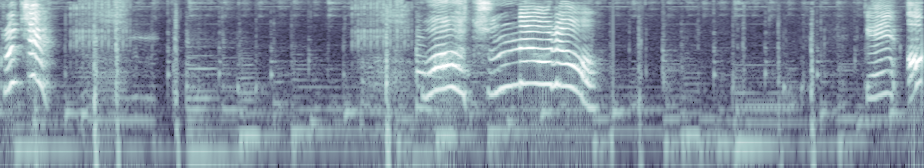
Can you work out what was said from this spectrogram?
그렇지! 와, 준내 어려. 게임 어? 어!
